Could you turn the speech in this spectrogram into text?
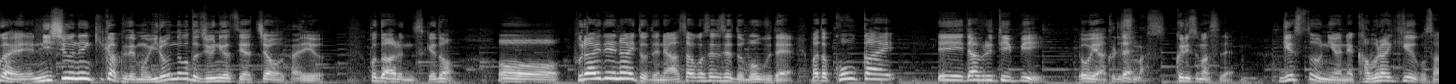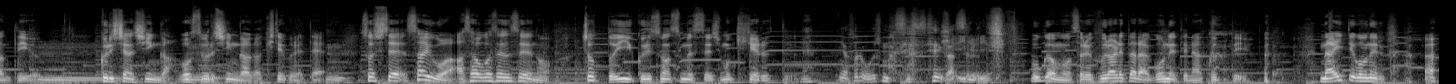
回2周年企画でもういろんなこと12月やっちゃおうっていうことあるんですけど、おーフライデーナイトでね浅岡先生と僕でまた公開、えー WTP をやってクリスマス。クリスマスで、ゲストにはね冠城恵子さんっていう、うん。クリスチャンシンガーゴスペルシンガーが来てくれて、ん。そして最後は浅岡先生のちょっといいクリスマスメッセージも聞けるっていうね。いやそれ大島先生がする。でし僕はもうそれ振られたらごねて泣くっていう。泣いてごねるから。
